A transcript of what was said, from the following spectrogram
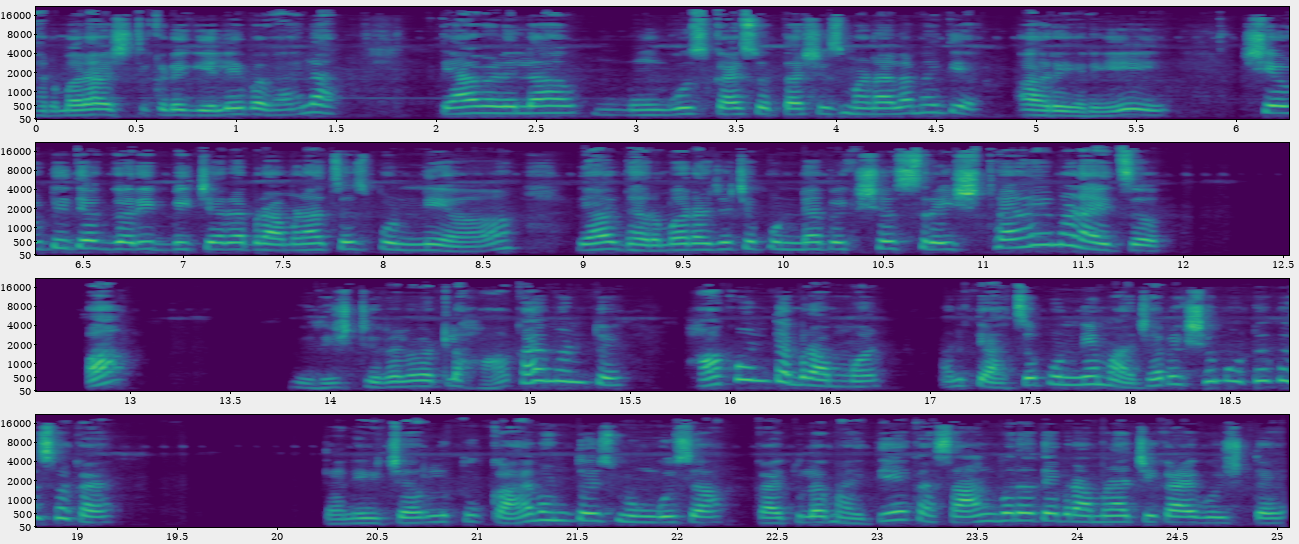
धर्मराज तिकडे गेले बघायला त्यावेळेला मुंगूस काय स्वतःशीच म्हणायला माहितीये? अरे रे शेवटी त्या गरीब बिचाऱ्या ब्राह्मणाचंच पुण्य या धर्मराजाच्या पुण्यापेक्षा श्रेष्ठ आहे म्हणायचं. आ? युधिष्ठिराला वाटलं हा काय म्हणतोय? हा कोणता ब्राह्मण? आणि त्याचं पुण्य माझ्यापेक्षा मोठं कसं काय? त्याने विचारलं तू काय म्हणतोयस मुंगूसा? काय तुला माहिती आहे का? सांग बरं त्या ब्राह्मणाची काय गोष्ट आहे.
